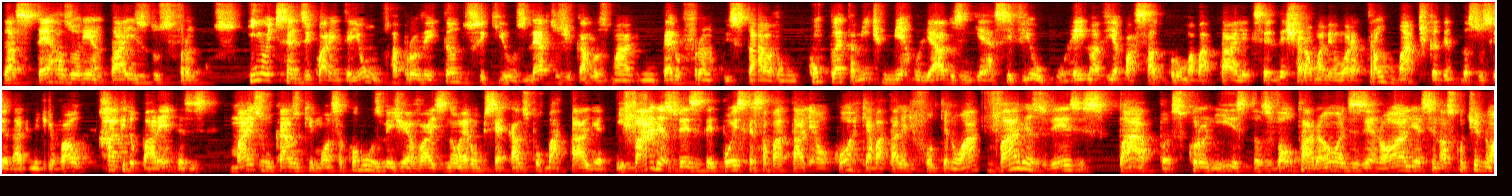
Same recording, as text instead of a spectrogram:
das terras orientais dos francos. Em 841, aproveitando-se que os netos de Carlos Magno, o Império Franco, estavam completamente mergulhados em guerra civil, o reino havia passado por uma batalha que deixará uma memória traumática dentro da sociedade medieval. Rápido parênteses, mais um caso que mostra como os medievais não eram obcecados por batalha. E várias vezes depois que essa batalha ocorre, que é a Batalha de Fontenoy, várias vezes papas, cronistas voltarão a dizer: olha, se nós continuarmos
